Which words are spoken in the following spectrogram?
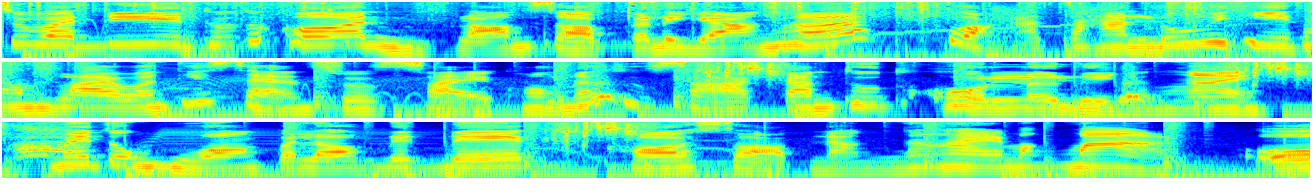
สวัสดีทุกๆคน พร้อมสอบกันหรือยังฮะ พวกอาจารย์รู้วิธีทำลายวันที่แสนสดใสของนักศึกษากันทุกๆคนเลยหรือยังไง ไม่ต้องห่วงไปหรอกเด็กๆข้อสอบหนังง่ายมากๆ โอ้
